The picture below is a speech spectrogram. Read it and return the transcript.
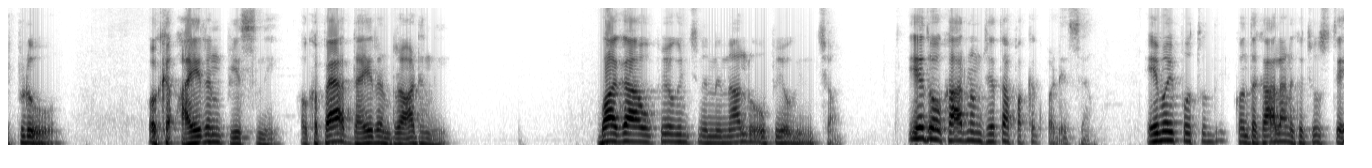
ఇప్పుడు ఒక ఐరన్ పీస్ని ఒక పెద్ద ఐరన్ రాడ్ని బాగా ఉపయోగించిన నాళ్ళు ఉపయోగించాం. ఏదో కారణం చేత పక్కకు పడేసాం ఏమైపోతుంది? కొంతకాలానికి చూస్తే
